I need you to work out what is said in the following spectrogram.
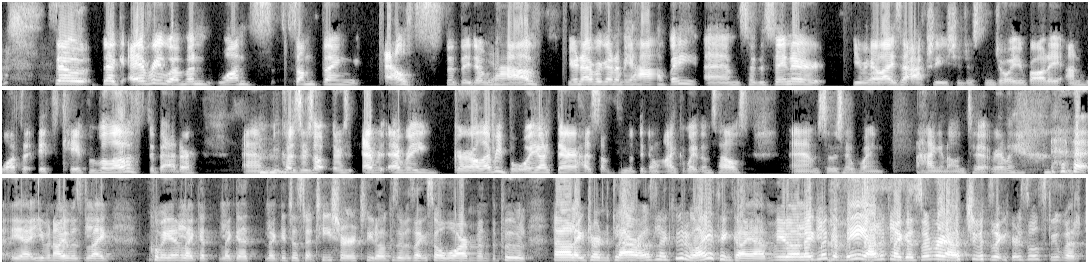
so, like, every woman wants something else that they don't yeah. have. You're never going to be happy. Um, so the sooner you realize that actually you should just enjoy your body and what it's capable of, the better. Um, because there's a, there's every every girl, every boy out there has something that they don't like about themselves. Um, so there's no point hanging on to it, really. yeah, even I was like coming in like a like a like a, just a t-shirt, you know, because it was like so warm in the pool. And I like turned to Clara, I was like, "Who do I think I am?" You know, like look at me, I look like a swimmer now. She was like, "You're so stupid."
